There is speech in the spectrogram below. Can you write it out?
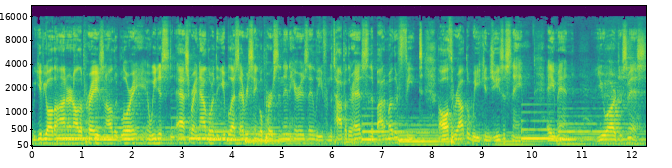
We give you all the honor and all the praise and all the glory. And we just ask right now, Lord, that you bless every single person in here as they leave, from the top of their heads to the bottom of their feet, all throughout the week. In Jesus' name, amen. You are dismissed.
